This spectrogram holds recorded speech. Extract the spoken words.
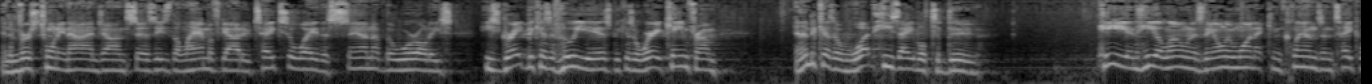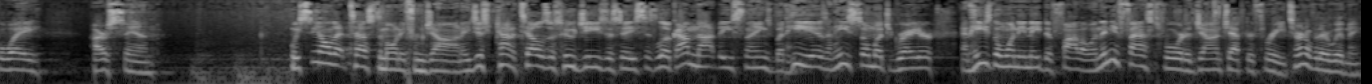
And in verse 29, John says he's the Lamb of God who takes away the sin of the world. He's, he's great because of who he is, because of where he came from, and then because of what he's able to do. He and he alone is the only one that can cleanse and take away our sin. We see all that testimony from John. He just kind of tells us who Jesus is. He says, look, I'm not these things, but he is, and he's so much greater, and he's the one you need to follow. And then you fast forward to John chapter 3. Turn over there with me.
